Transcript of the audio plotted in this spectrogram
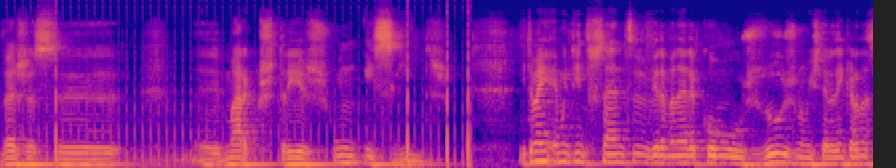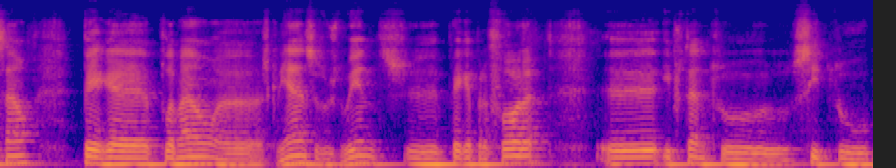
Veja-se eh, Marcos 3, 1 e seguintes. E também é muito interessante ver a maneira como Jesus, no mistério da encarnação, pega pela mão as crianças, os doentes, pega para fora e, portanto, cito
